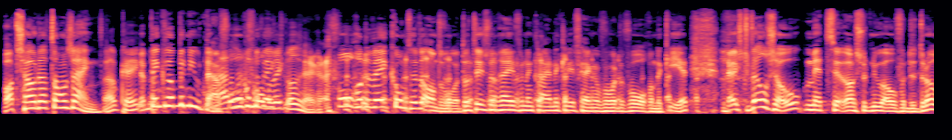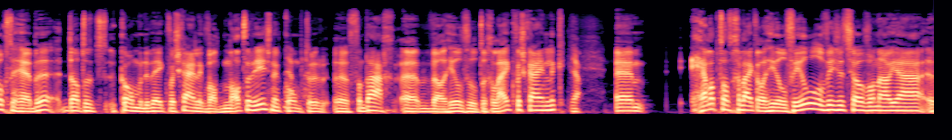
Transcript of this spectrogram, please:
wat zou dat dan zijn? Oké. Daar ben ik wel benieuwd naar. Ja, volgende, week, wel zeggen. volgende week komt het antwoord. Dat is nog even een kleine cliffhanger voor de volgende keer. Nou is het wel zo, met, eh, als we het nu over de droogte hebben... dat het komende week waarschijnlijk wat natter is. Dan komt er eh, vandaag eh, wel heel veel tegelijk waarschijnlijk. Ja. Ehm, helpt dat gelijk al heel veel? Of is het zo van, nou ja, eh,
